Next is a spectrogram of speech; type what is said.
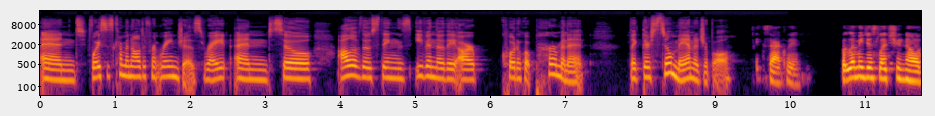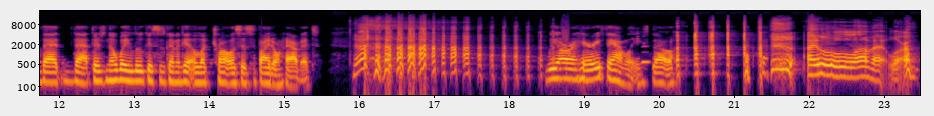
and voices come in all different ranges, right? And so all of those things, even though they are quote unquote permanent, like they're still manageable. Exactly. But let me just let you know that that there's no way Lucas is going to get electrolysis if I don't have it. we are a hairy family, so I love it, Laura.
